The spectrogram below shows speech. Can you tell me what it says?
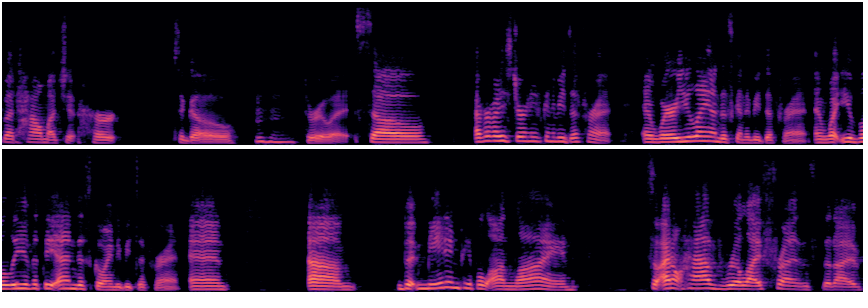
but how much it hurt to go Mhm. through it. So everybody's journey is going to be different, and where you land is going to be different, and what you believe at the end is going to be different. And um, but meeting people online, so I don't have real life friends that I've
